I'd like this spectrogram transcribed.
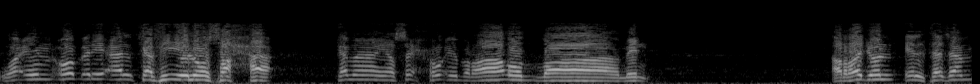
وإن أبرئ الكفيل صح كما يصح إبراء الضامن. الرجل التزم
